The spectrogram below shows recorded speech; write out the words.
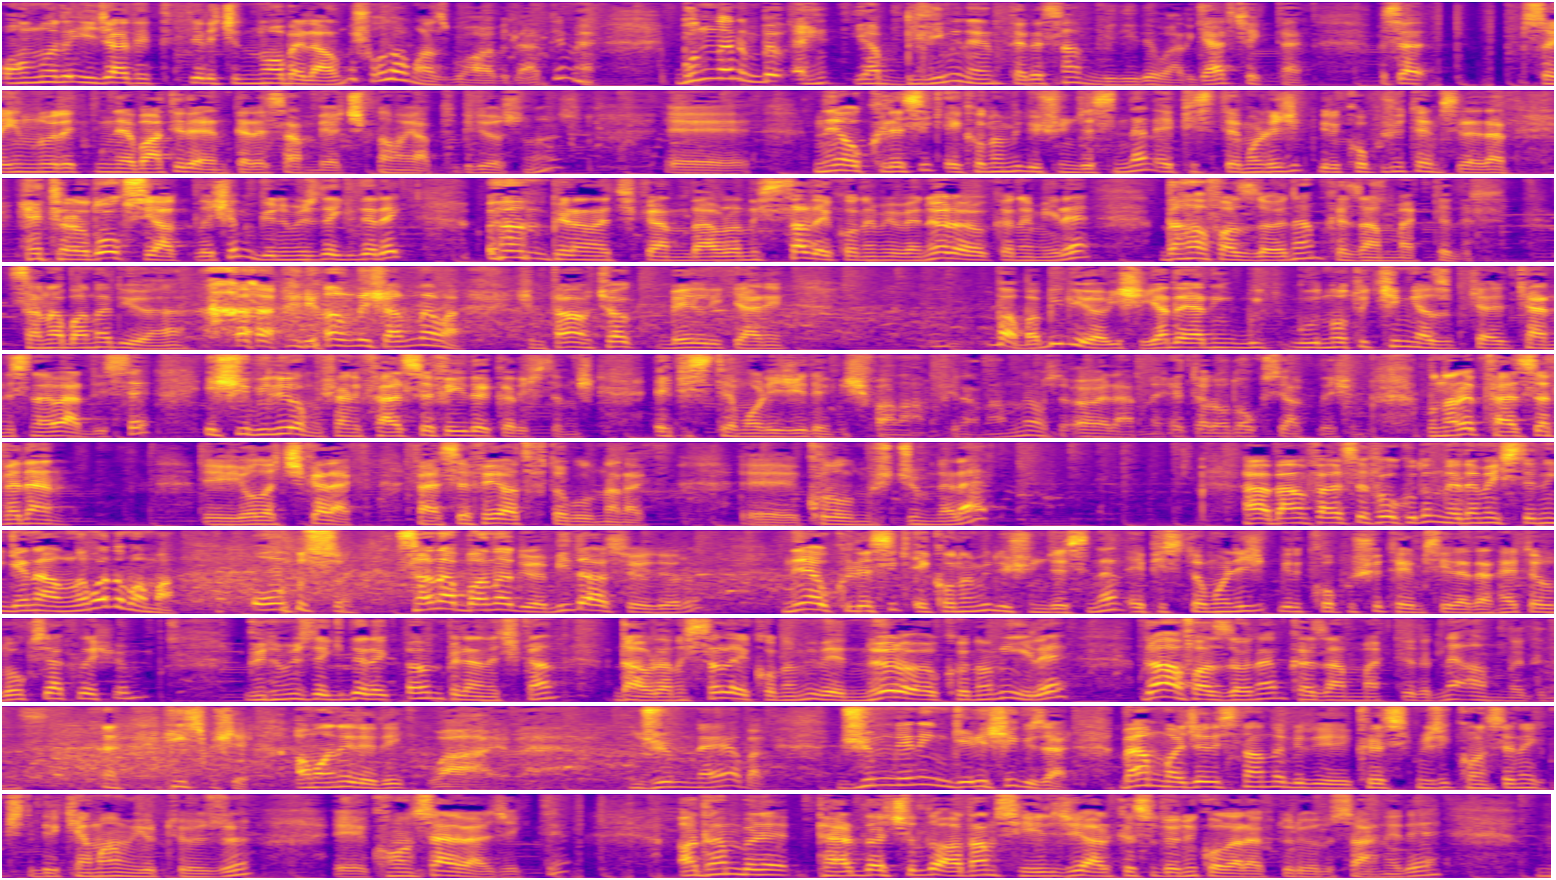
Onları icat ettikleri için Nobel almış olamaz bu abiler değil mi? Bunların ya bilimin enteresan bir dili var gerçekten. Mesela Sayın Nurettin Nebati de enteresan bir açıklama yaptı biliyorsunuz e, neoklasik ekonomi düşüncesinden epistemolojik bir kopuşu temsil eden heterodoks yaklaşım günümüzde giderek ön plana çıkan davranışsal ekonomi ve nöroekonomiyle daha fazla önem kazanmaktadır. Sana bana diyor ha. Yanlış anlama. Şimdi tamam çok belli ki yani baba biliyor işi ya da yani bu, bu notu kim yazıp kendisine verdiyse işi biliyormuş. Hani felsefeyi de karıştırmış. Epistemoloji demiş falan filan anlıyor musun? Öğrenme, heterodoks yaklaşım. Bunlar hep felsefeden e, yola çıkarak felsefeye atıfta bulunarak e, kurulmuş cümleler. Ha ben felsefe okudum ne demek istediğini gene anlamadım ama olsun. Sana bana diyor bir daha söylüyorum. Neoklasik ekonomi düşüncesinden epistemolojik bir kopuşu temsil eden heterodoks yaklaşım günümüzde giderek ön plana çıkan davranışsal ekonomi ve nöroekonomi ile daha fazla önem kazanmaktadır. Ne anladınız? Hiçbir şey. Ama ne dedik? Vay be. Cümleye bak. Cümlenin gelişi güzel. Ben Macaristan'da bir e, klasik müzik konserine gitmiştim. Bir keman virtüözü e, konser verecekti. Adam böyle perde açıldı adam seyirci arkası dönük olarak duruyordu sahnede.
